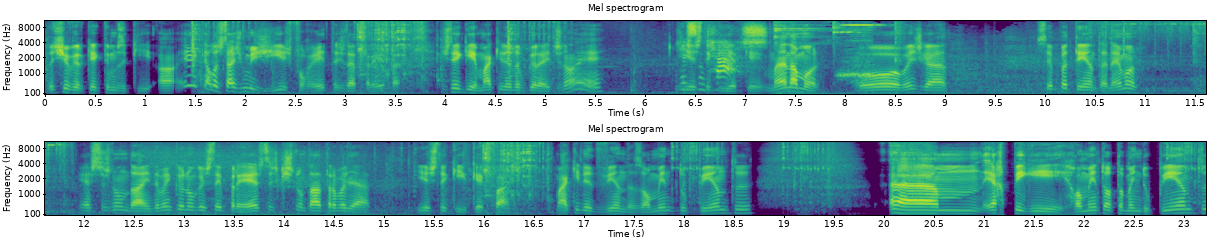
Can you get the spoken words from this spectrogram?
Deixa eu ver o que é que temos aqui. Ah, é aquelas tais magias, forretas da treta. Isto é aqui, máquina de upgrades, não é? E este aqui é? Manda, amor. Boa, bem jogado. Sempre atenta, né, mano? Estas não dá. Ainda bem que eu não gastei para estas, que isto não está a trabalhar. E este aqui, o que é que faz? Máquina de vendas, aumento do pente. Ahm, RPG, aumenta o tamanho do pente,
